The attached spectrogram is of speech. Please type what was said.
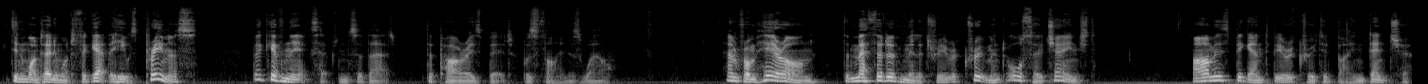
He didn't want anyone to forget that he was primus, but given the acceptance of that, the pares bit was fine as well. And from here on, the method of military recruitment also changed. Armies began to be recruited by indenture.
